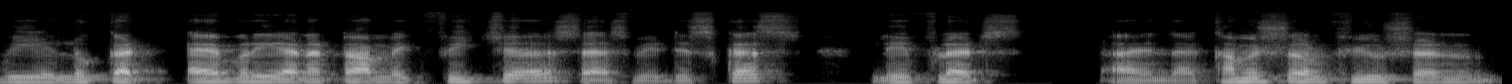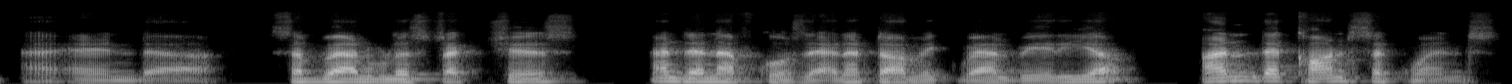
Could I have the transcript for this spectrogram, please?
we look at every anatomic features as we discussed, leaflets and uh, commissural fusion and uh, subvalvular structures. And then, of course, the anatomic valve area and the consequence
